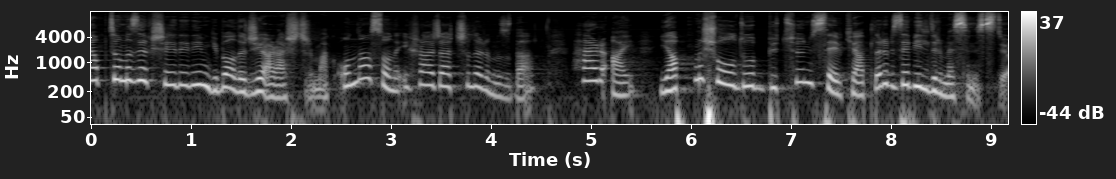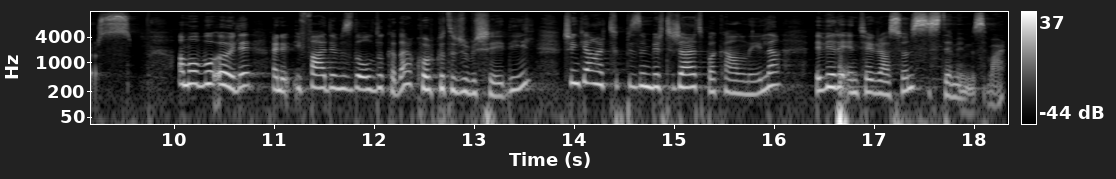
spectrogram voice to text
Yaptığımız ilk şey dediğim gibi alıcıyı araştırmak. Ondan sonra ihracatçılarımız da her ay yapmış olduğu bütün sevkiyatları bize bildirmesini istiyoruz. Ama bu öyle hani ifademizde olduğu kadar korkutucu bir şey değil. Çünkü artık bizim bir Ticaret Bakanlığı'yla e, veri entegrasyonu sistemimiz var.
